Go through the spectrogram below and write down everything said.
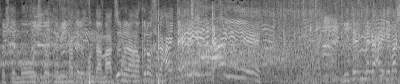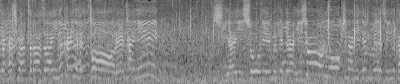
そしてもう一度組み立てる。今度は松村のクロスが入ってヘディング犬飼2点目が入りました。鹿島アントラーズは犬飼のヘッド。0対2試合勝利へ向けては非常に大きな2点目です犬飼。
